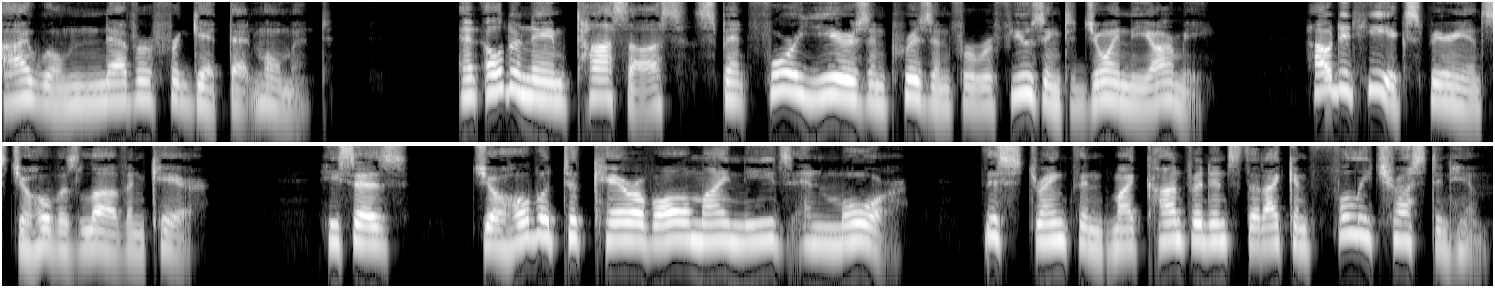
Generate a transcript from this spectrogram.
I will never forget that moment. An elder named Tasos spent four years in prison for refusing to join the army. How did he experience Jehovah's love and care? He says, Jehovah took care of all my needs and more. This strengthened my confidence that I can fully trust in him.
